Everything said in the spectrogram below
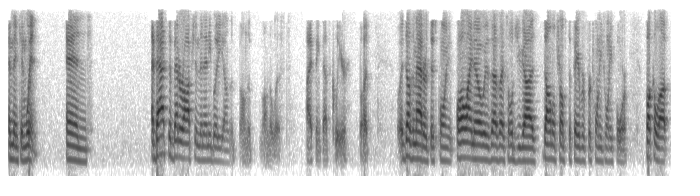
and then can win, and that's a better option than anybody on the on the on the list. I think that's clear. But it doesn't matter at this point. All I know is, as I told you guys, Donald Trump's the favorite for 2024. Buckle up.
